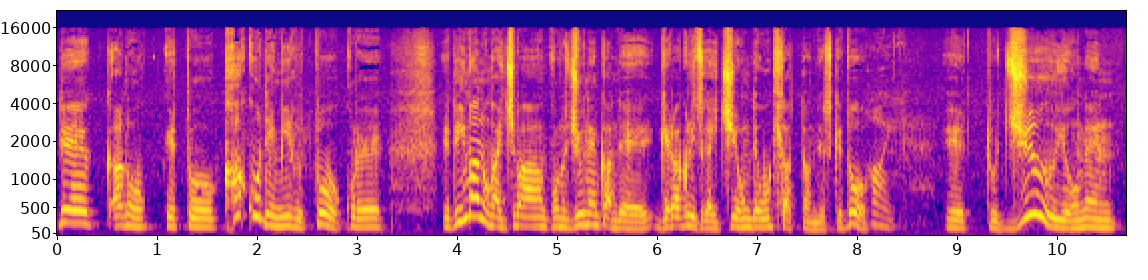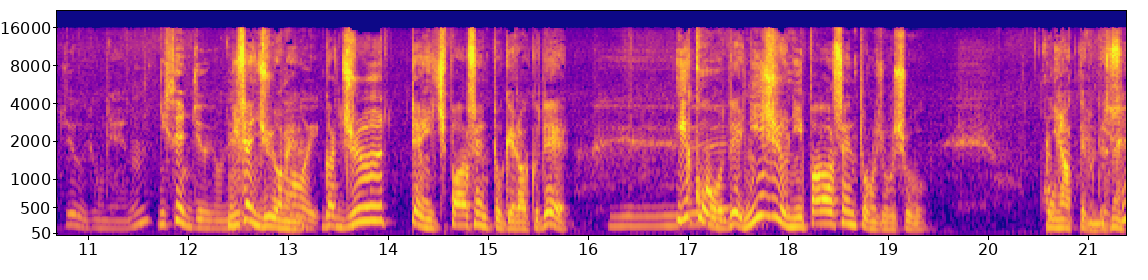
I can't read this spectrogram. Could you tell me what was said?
で、あの、えっと、過去で見ると、これ、えっと、今のが一番この10年間で下落率が1、4で大きかったんですけど、はい。えっと、14年、14年、2014年。2014はい。年が10.1%下落で、以降で22%の上昇になってるんですね。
